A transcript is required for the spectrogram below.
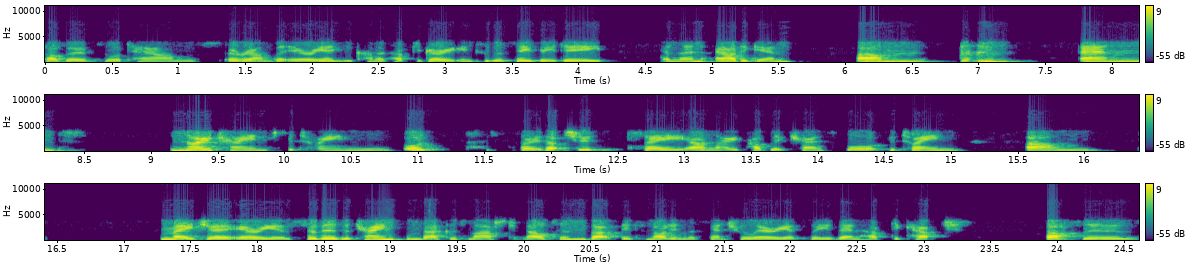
suburbs or towns around the area. You kind of have to go into the CBD and then out again. Um, and no trains between, or sorry, that should say uh, no public transport between um, major areas. So there's a train from Bacchus Marsh to Melton, but it's not in the central area. So you then have to catch buses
